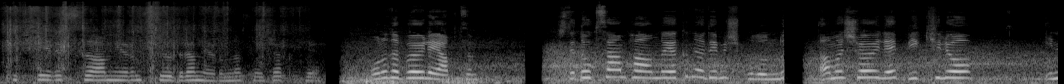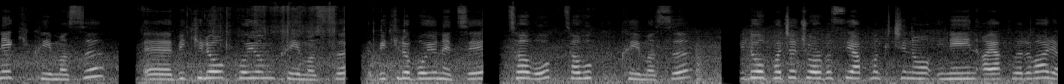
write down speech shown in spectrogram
Hiçbir yere sığamıyorum, sığdıramıyorum. Nasıl olacak ki? Onu da böyle yaptım. İşte 90 pound'a yakın ödemiş bulundum. Ama şöyle 1 kilo inek kıyması, 1 kilo koyun kıyması, 1 kilo boyun eti, tavuk, tavuk kıyması. Bir de o paça çorbası yapmak için o ineğin ayakları var ya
